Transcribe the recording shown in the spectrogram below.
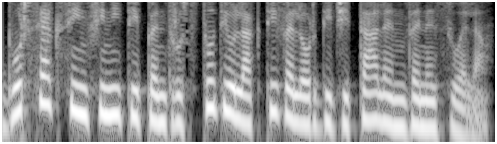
burse Axi Infinity pentru studiul activelor digitale în Venezuela.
